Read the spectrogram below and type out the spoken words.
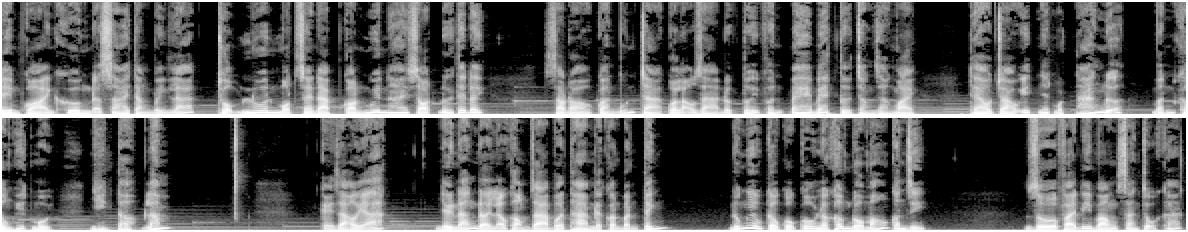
Đêm qua anh Khương đã sai thằng Bình Lác trộm luôn một xe đạp còn nguyên hai giọt đưa tới đây. Sau đó quán bún trà của lão già được tới phân be bét từ trong ra ngoài. Theo cháu ít nhất một tháng nữa, vẫn không hết mùi, nhìn tởm lắm. Kể ra hơi ác, nhưng đáng đời lão khổng già vừa tham lại còn bẩn tính. Đúng yêu cầu của cô là không đổ máu con gì. Dù phải đi vòng sang chỗ khác,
